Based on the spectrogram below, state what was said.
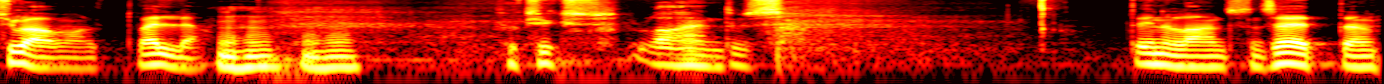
sügavamalt välja mm. -hmm, mm -hmm. see oleks üks lahendus. teine lahendus on see, et äh,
